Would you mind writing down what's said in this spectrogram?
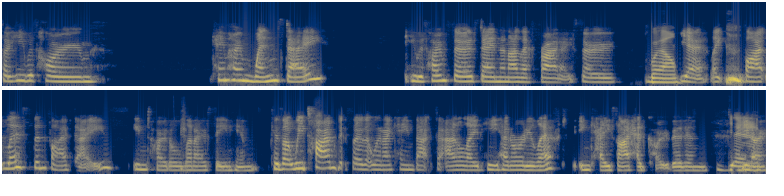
so he was home, came home Wednesday. He was home Thursday and then I left Friday. So Well. yeah, like five, less than five days in total that I've seen him. Because we timed it so that when I came back to Adelaide, he had already left in case I had COVID. And, Yeah. you know,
